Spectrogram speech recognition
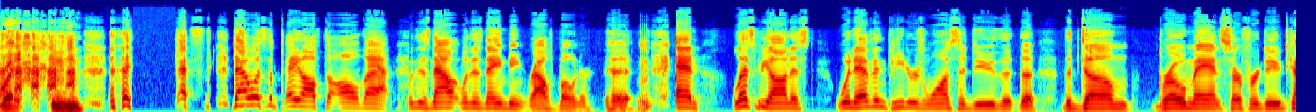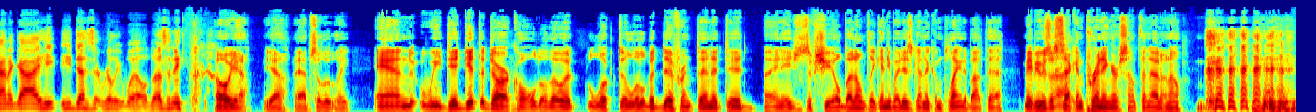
Right. Mhm. That's that was the payoff to all that with his now with his name being Ralph Bohner. and let's be honest, when Evan Peters wants to do the the the dumb bro man surfer dude kind of guy, he he does it really well, doesn't he? Oh yeah, yeah, absolutely. And we did get the Darkhold, although it looked a little bit different than it did in Agents of Shield. But I don't think anybody's going to complain about that. Maybe it was a Right. second printing or something. I don't know.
